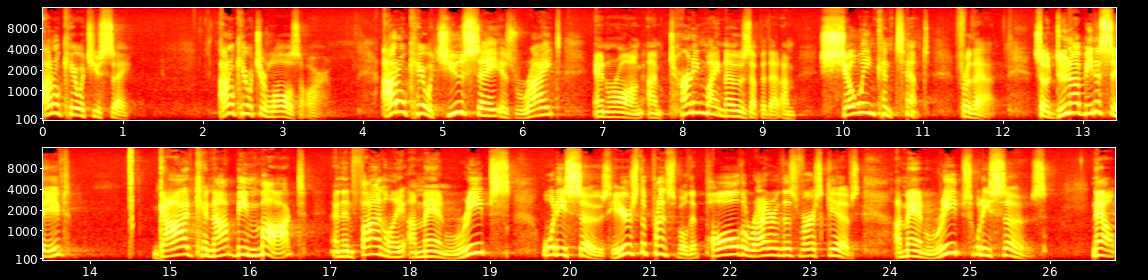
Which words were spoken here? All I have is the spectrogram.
I don't care what you say, I don't care what your laws are. I don't care what you say is right and wrong. I'm turning my nose up at that. I'm showing contempt for that. So do not be deceived. God cannot be mocked. And then finally, a man reaps what he sows. Here's the principle that Paul, the writer of this verse, gives a man reaps what he sows. Now,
